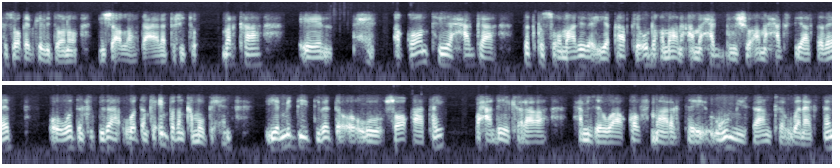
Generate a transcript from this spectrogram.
ka soo qaybgeli doono insha allahu tacaala berito marka aqoontii xagga dadka soomaalida iyo qaabkay u dhaqmaan ama xag bulsho ama xag siyaasadeed oo wadanka gudaha wadanka in badan kama bixin iyo midii dibadda oo uu soo qaatay waxaan dhihi karaa xamse waa qof maaragtay ugu miisaanka wanaagsan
